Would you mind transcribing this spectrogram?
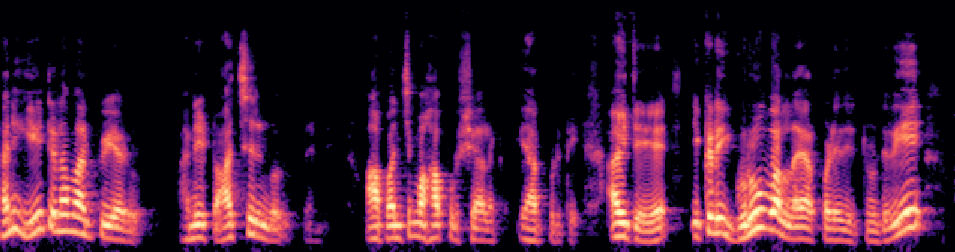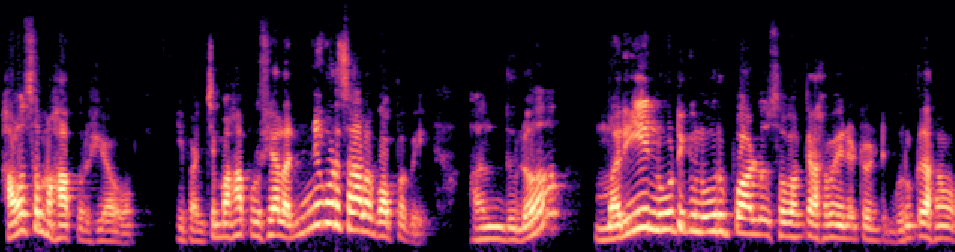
కానీ ఏంటి ఇలా మారిపోయాడు? అనేటి ఆశ్చర్యం కలుగుతుందండి. ఆ పంచమహాపురుషాలకు ఏర్పడితే. అయితే ఇక్కడ ఈ గురువు వల్ల ఏర్పడేటటువంటిది హంస మహాపురుష యోగం ఈ పంచమహాపురుషాలు అన్నీ కూడా చాలా గొప్పవి. అందులో మరీ నూటికి నూరు పాళ్ళు శుభగ్రహమైనటువంటి గురుగ్రహం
